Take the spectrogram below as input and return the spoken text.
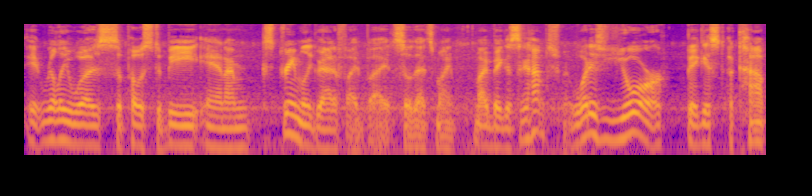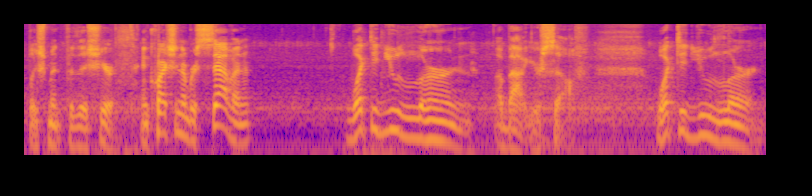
it really was supposed to be, and I'm extremely gratified by it. So that's my my biggest accomplishment. What is your biggest accomplishment for this year? And question number seven: What did you learn about yourself? What did you learn?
